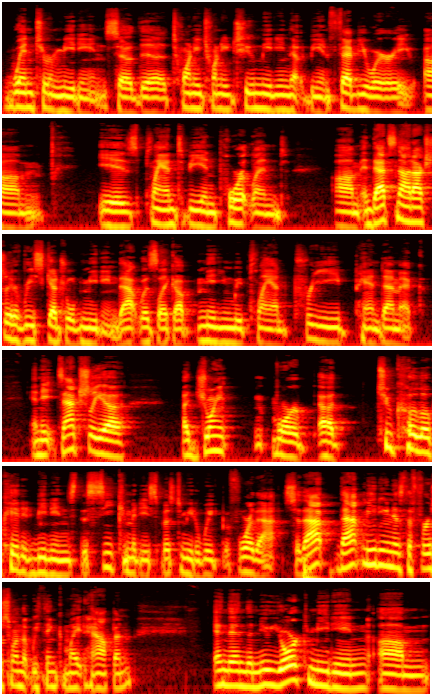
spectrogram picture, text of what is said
winter meeting, so the 2022 meeting that would be in February, um, is planned to be in Portland. Um, and that's not actually a rescheduled meeting. That was like a meeting we planned pre pandemic. And it's actually a, a joint or uh, two co-located meetings. The C committee is supposed to meet a week before that. So that, that meeting is the first one that we think might happen. And then the New York meeting um,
